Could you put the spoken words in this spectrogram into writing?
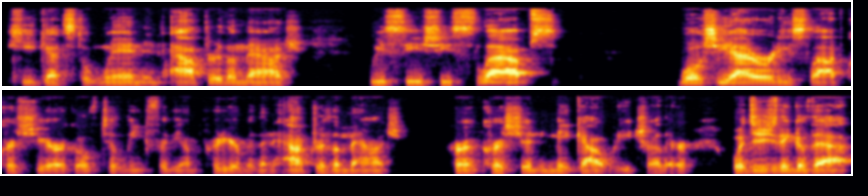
he gets the win. And after the match, we see she slaps. Well, she had already slapped Chris Jericho to lead for the unprettier, but then after the match, her and Christian make out with each other. What did you think of that?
